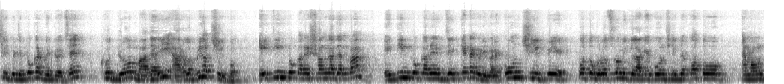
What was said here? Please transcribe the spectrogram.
শিল্পের যে প্রকারভেদ রয়েছে ক্ষুদ্র, মাঝারি আর হলো বৃহৎ শিল্প। এই তিন প্রকারের সংজ্ঞা জানবা। এই তিন প্রকারের যে ক্যাটাগরি মানে কোন শিল্পে কতগুলো শ্রমিক লাগে, কোন শিল্পে কত অ্যামাউন্ট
